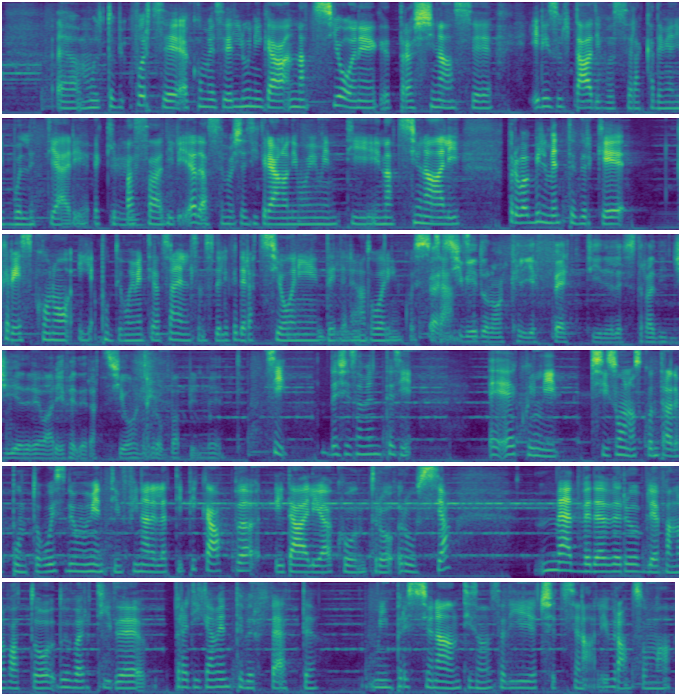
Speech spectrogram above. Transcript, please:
eh, molto più- forse è come se l'unica nazione che trascinasse i risultati fosse l'Accademia di Bollettieri e chi Mm. passava di lì. Adesso invece si creano dei movimenti nazionali, probabilmente perché crescono i, appunto i movimenti nazionali nel senso delle federazioni, degli allenatori in questo Beh, senso. si vedono anche gli effetti delle strategie delle varie federazioni, probabilmente. Sì, decisamente sì. E, e quindi si sono scontrati appunto questi due movimenti in finale all'ATP Cup, Italia contro Russia. Medvedev e Rublev hanno fatto due partite praticamente perfette, impressionanti, sono stati eccezionali, però insomma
